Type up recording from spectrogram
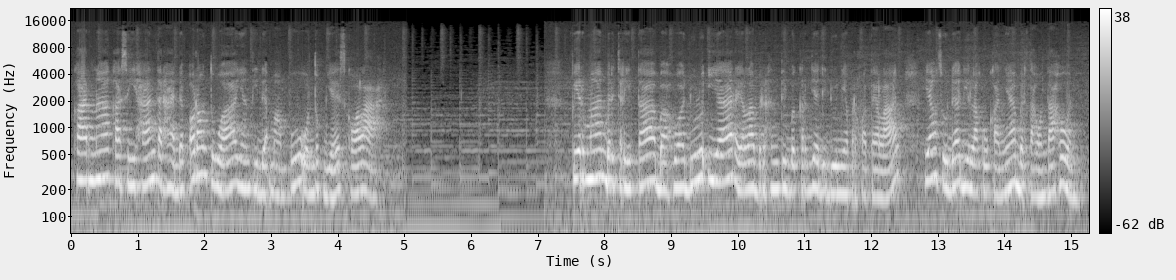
Karena kasihan terhadap orang tua yang tidak mampu untuk biaya sekolah. Firman bercerita bahwa dulu ia rela berhenti bekerja di dunia perhotelan yang sudah dilakukannya bertahun-tahun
